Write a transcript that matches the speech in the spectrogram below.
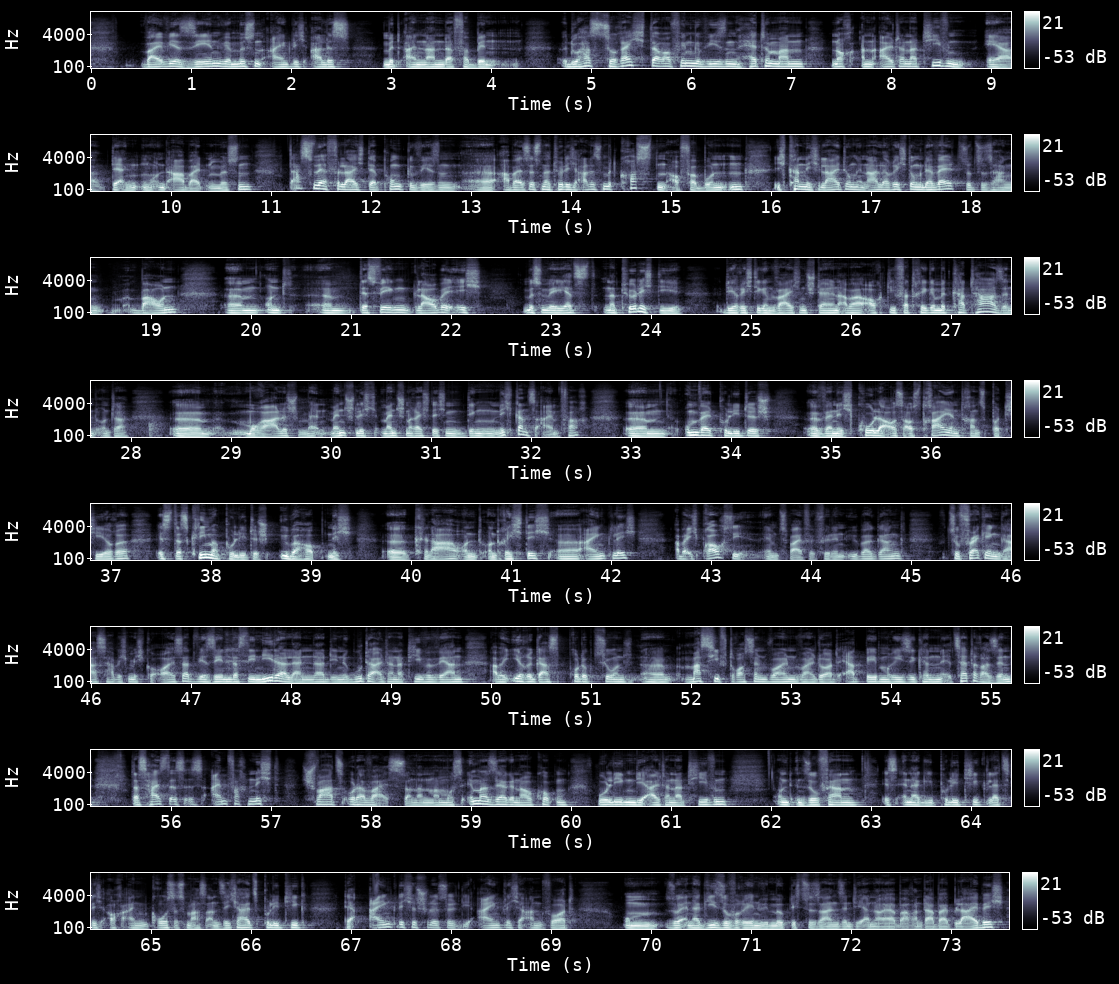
weil wir sehen, wir müssen eigentlich alles miteinander verbinden. Du hast zu Recht darauf hingewiesen, hätte man noch an Alternativen eher denken und arbeiten müssen. Das wäre vielleicht der Punkt gewesen. Äh, aber es ist natürlich alles mit Kosten auch verbunden. Ich kann nicht Leitungen in alle Richtungen der Welt sozusagen bauen. Ähm, und ähm, deswegen glaube ich, müssen wir jetzt natürlich die, die richtigen Weichen stellen, aber auch die Verträge mit Katar sind unter äh, moralisch, menschlich, menschenrechtlichen Dingen nicht ganz einfach. Ähm, umweltpolitisch, äh, wenn ich Kohle aus Australien transportiere, ist das klimapolitisch überhaupt nicht äh, klar und, und richtig äh, eigentlich. Aber ich brauche sie im Zweifel für den Übergang. Zu Frackinggas habe ich mich geäußert. Wir sehen, dass die Niederländer, die eine gute Alternative wären, aber ihre Gasproduktion äh, massiv drosseln wollen, weil dort Erdbebenrisiken etc. sind. Das heißt, es ist einfach nicht schwarz oder weiß, sondern man muss immer sehr genau gucken, wo liegen die Alternativen. Und insofern ist Energiepolitik letztlich auch ein großes Maß an Sicherheitspolitik. Der eigentliche Schlüssel, die eigentliche Antwort um so energiesouverän wie möglich zu sein, sind die Erneuerbaren. Dabei bleibe ich.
